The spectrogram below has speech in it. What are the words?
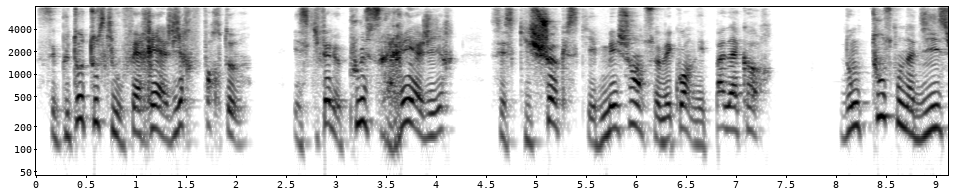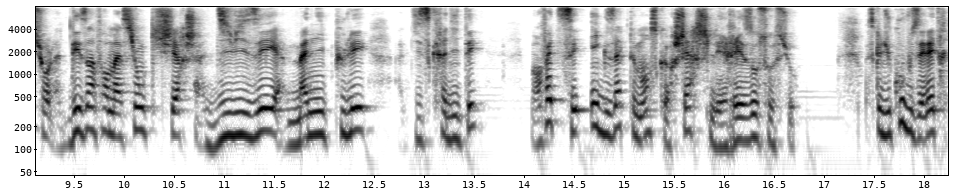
C'est plutôt tout ce qui vous fait réagir fortement. Et ce qui fait le plus réagir, c'est ce qui choque, ce qui est méchant, ce avec quoi on n'est pas d'accord. Donc tout ce qu'on a dit sur la désinformation qui cherche à diviser, à manipuler, à discréditer, en fait c'est exactement ce que recherchent les réseaux sociaux. Parce que du coup vous allez être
